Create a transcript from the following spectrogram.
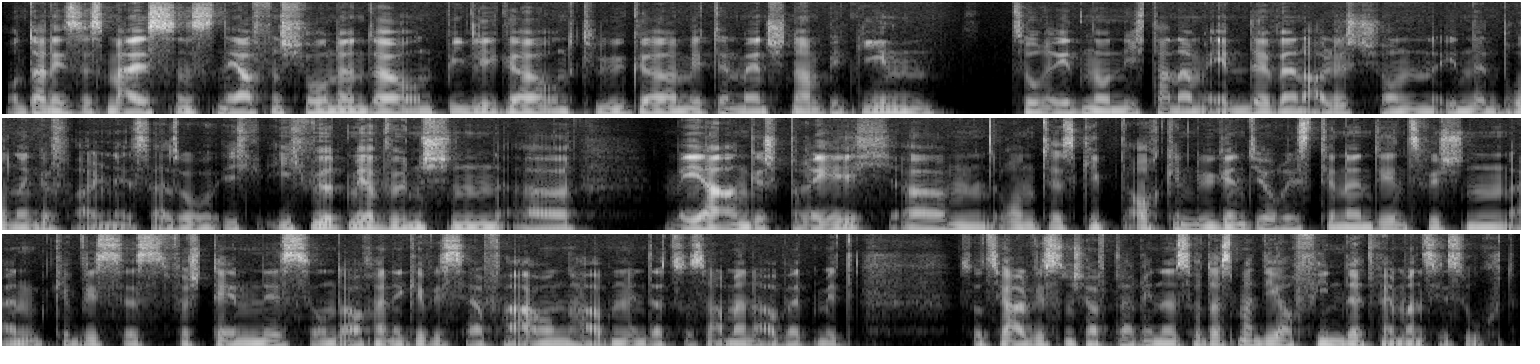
Und dann ist es meistens nervenschonender und billiger und klüger, mit den Menschen am Beginn zu reden und nicht dann am Ende, wenn alles schon in den Brunnen gefallen ist. Also ich, ich würde mir wünschen, äh, mehr an Gespräch. Ähm, und es gibt auch genügend Juristinnen, die inzwischen ein gewisses Verständnis und auch eine gewisse Erfahrung haben in der Zusammenarbeit mit Sozialwissenschaftlerinnen, sodass man die auch findet, wenn man sie sucht.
